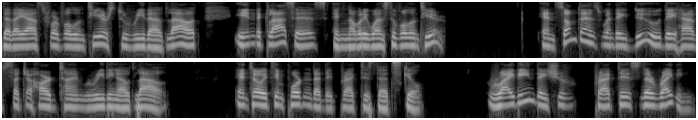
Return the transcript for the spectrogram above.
that I asked for volunteers to read out loud in the classes and nobody wants to volunteer. And sometimes when they do, they have such a hard time reading out loud. And so it's important that they practice that skill. Writing, they should practice their writing,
